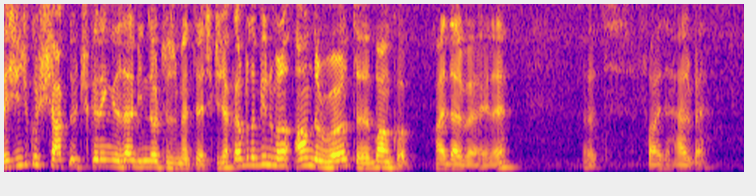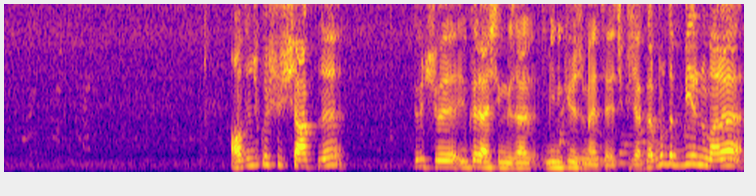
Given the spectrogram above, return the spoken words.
Beşinci koşu şartlı 3 yukarı İngilizler 1400 metreye çıkacaklar. Burada bir numara Underworld e, Banco. Heidelberg ile. Evet. Fayda Herbe. Altıncı koşu şartlı 3 ve yukarı aşkın güzel 1200 metreye çıkacaklar. Burada bir numara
